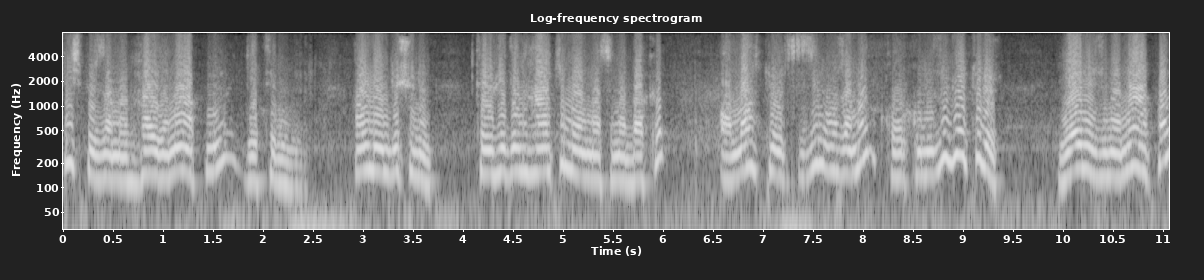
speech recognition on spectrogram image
hiçbir zaman hayrı ne yapmıyor? Getirmiyor. Aynen düşünün. Tevhidin hakim olmasına bakıp Allah diyor sizin o zaman korkunuzu götürür. Yeryüzüne ne yapar?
